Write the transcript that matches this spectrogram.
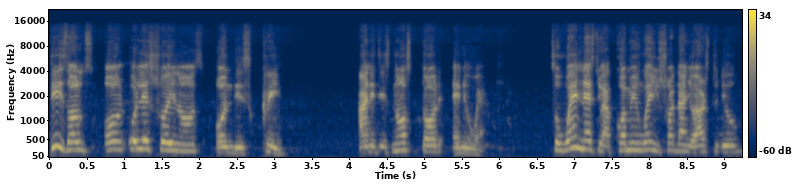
this is also only showing us on the screen and it is not stored anywhere. So when next you are coming, when you shut down your RStudio,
